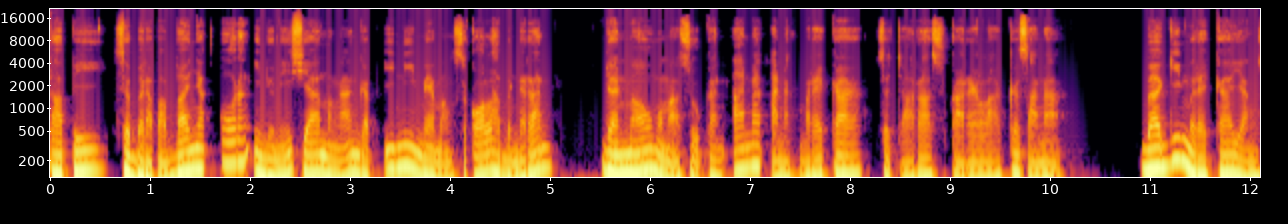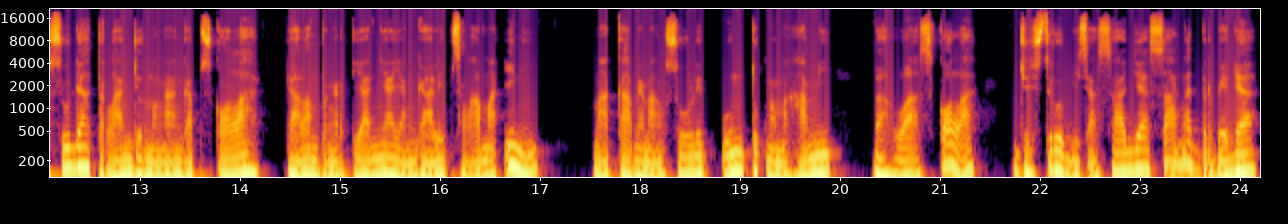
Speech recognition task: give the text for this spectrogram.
Tapi seberapa banyak orang Indonesia menganggap ini memang sekolah beneran dan mau memasukkan anak-anak mereka secara sukarela ke sana. Bagi mereka yang sudah terlanjur menganggap sekolah dalam pengertiannya yang galib selama ini, maka memang sulit untuk memahami bahwa sekolah justru bisa saja sangat berbeda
